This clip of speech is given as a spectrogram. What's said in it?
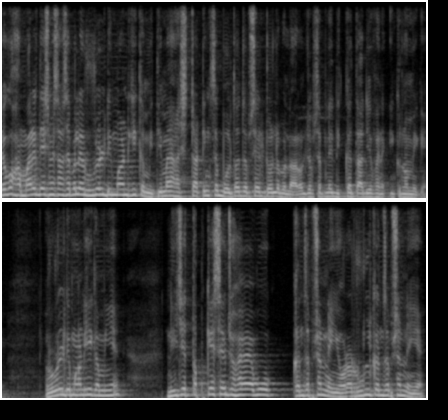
देखो, हमारे देश में सबसे पहले रूरल डिमांड की कमी थी। मैं स्टार्टिंग से बोलता जब से एडिटोरियल बना रहा हूँ, जब से अपनी दिक्कत आ रही है इकोनॉमी की। रूरल डिमांड की कमी है। नीचे तबके से जो है, वो कंजप्शन नहीं हो रहा। रूरल कंजप्शन नहीं है।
